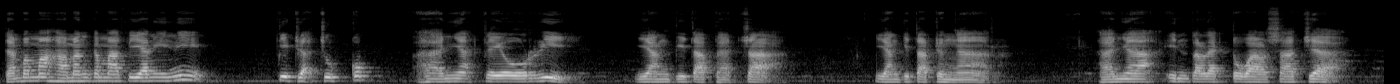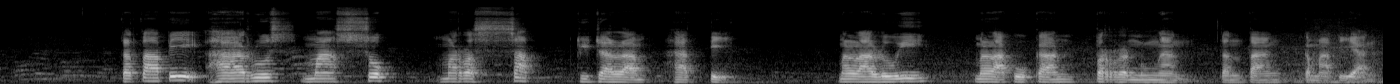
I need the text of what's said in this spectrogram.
Dan pemahaman kematian ini tidak cukup hanya teori yang kita baca, yang kita dengar, hanya intelektual saja, tetapi harus masuk meresap di dalam hati melalui melakukan perenungan tentang kematian.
